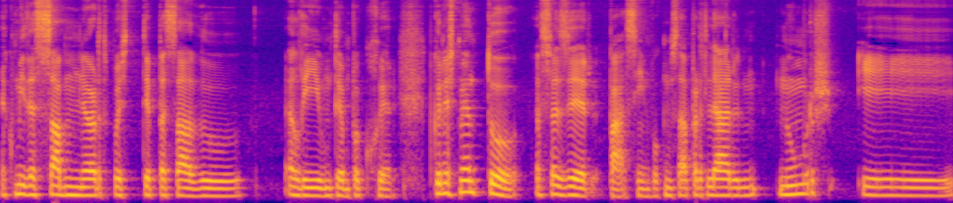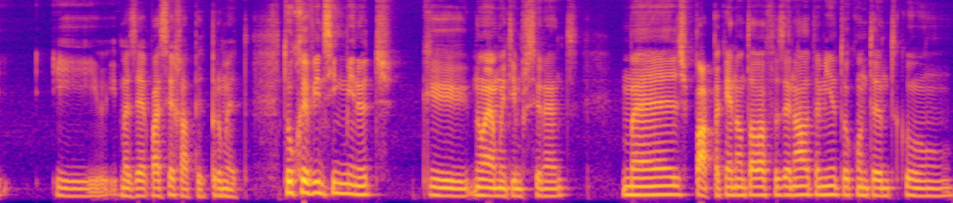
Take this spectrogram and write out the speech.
a comida sabe melhor depois de ter passado ali um tempo a correr. Porque neste momento estou a fazer, pá, sim, vou começar a partilhar números e, e, mas é, vai ser rápido, prometo. Estou a correr 25 minutos, que não é muito impressionante, mas pá, para quem não estava a fazer nada, para mim eu estou contente com,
